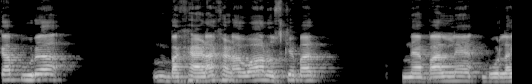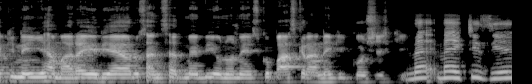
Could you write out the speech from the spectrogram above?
का पूरा बखेड़ा खड़ा हुआ और उसके बाद नेपाल ने बोला कि नहीं ये हमारा एरिया है और संसद में भी उन्होंने इसको पास कराने की कोशिश की। मैं मैं एक चीज़ ये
